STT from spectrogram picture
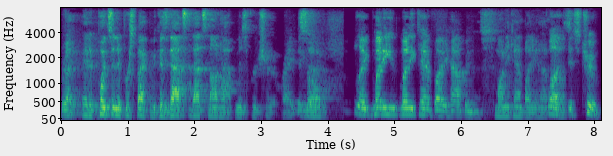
right. and it puts it in perspective because that's that's not happiness for sure, right? Exactly. Like money, money can't buy happiness. Money can't buy you happiness. Well, it's true.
